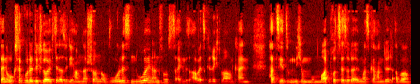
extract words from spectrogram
dein Rucksack wurde durchleuchtet, also die haben da schon, obwohl es nur in Anführungszeichen das Arbeitsgericht war und kein, hat sich jetzt nicht um, um Mordprozess oder irgendwas gehandelt, aber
